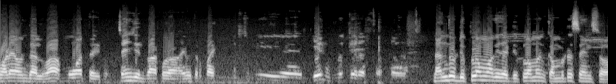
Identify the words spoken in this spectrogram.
ವಡೆ ಒಂದಲ್ವಾ? ಮೂವತ್ತೈದು. ಚೇಂಜ್ ಇಲ್ವಾ? ಐವತ್ತು ರೂಪಾಯಿ. ನಂದು ಡಿಪ್ಲೊಮಾ ಆಗಿದೆ ಡಿಪ್ಲೊಮಾ ಇನ್ ಕಂಪ್ಯೂಟರ್ ಸೈನ್ಸು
